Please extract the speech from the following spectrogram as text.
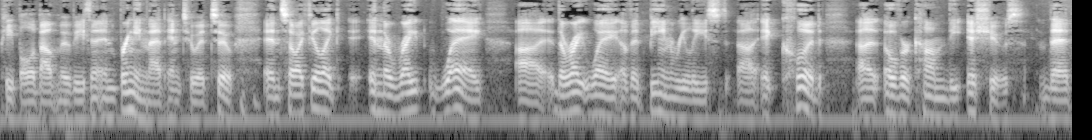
people about movies and, and bringing that into it too. And so I feel like in the right way. Uh, the right way of it being released, uh, it could uh, overcome the issues that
